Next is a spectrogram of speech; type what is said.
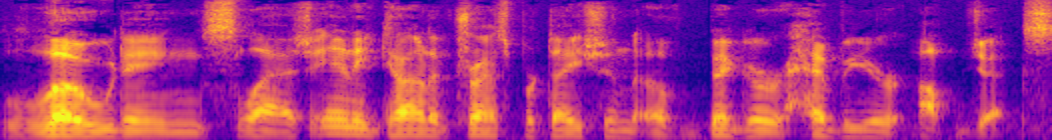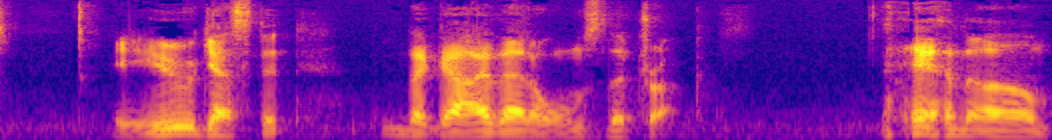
loading slash any kind of transportation of bigger, heavier objects. You guessed it, the guy that owns the truck. And um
